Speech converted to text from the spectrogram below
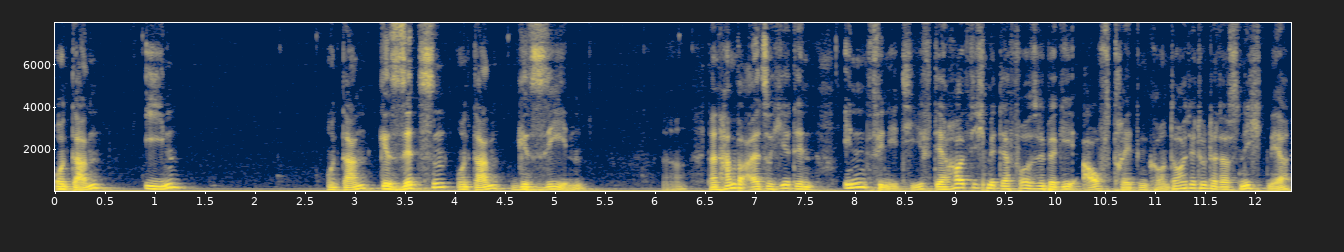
und dann ihn und dann gesitzen und dann gesehen, ja, dann haben wir also hier den Infinitiv, der häufig mit der Vorsilbe G auftreten konnte. Heute tut er das nicht mehr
